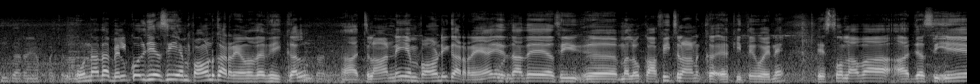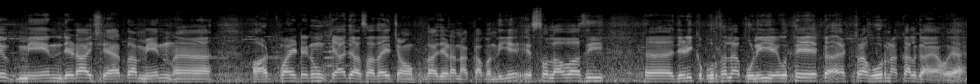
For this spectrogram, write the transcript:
ਕੀ ਕਰ ਰਹੇ ਆ ਆਪਾਂ ਚਲਾ ਉਹਨਾਂ ਦਾ ਬਿਲਕੁਲ ਜੀ ਅਸੀਂ ਇੰਪਾਊਂਡ ਕਰ ਰਹੇ ਹਾਂ ਉਹਨਾਂ ਦਾ ਵਹੀਕਲ ਹਾਂ, ਚਲਾਨ ਨਹੀਂ ਇੰਪਾਊਂਡ ਹੀ ਕਰ ਰਹੇ ਹਾਂ ਇਦਾਂ ਦੇ ਅਸੀਂ ਮਤਲਬ ਕਾਫੀ ਚਲਾਨ ਕੀਤੇ ਹੋਏ ਨੇ। ਇਸ ਤੋਂ ਇਲਾਵਾ ਅੱਜ ਅਸੀਂ ਇਹ ਮੇਨ ਜਿਹੜਾ ਸ਼ਹਿਰ ਦਾ ਮੇਨ ਹਾਰਟ ਪੁਆਇੰਟ ਇਹਨੂੰ ਕਿਹਾ ਜਾ ਸਕਦਾ ਇਹ ਚੌਂਕ ਦਾ ਜਿਹੜਾ ਨਾਕਾਬੰਦੀ ਹੈ। ਇਸ ਤੋਂ ਇਲਾਵਾ ਅਸੀਂ ਜਿਹੜੀ ਕਪੂਰਥਲਾ ਪੁਲੀ ਹੈ, ਉੱਥੇ ਇੱਕ ਐਕਸਟਰਾ ਹੋਰ ਨਾਕਾ ਲਗਾਇਆ ਹੋਇਆ ਹੈ।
